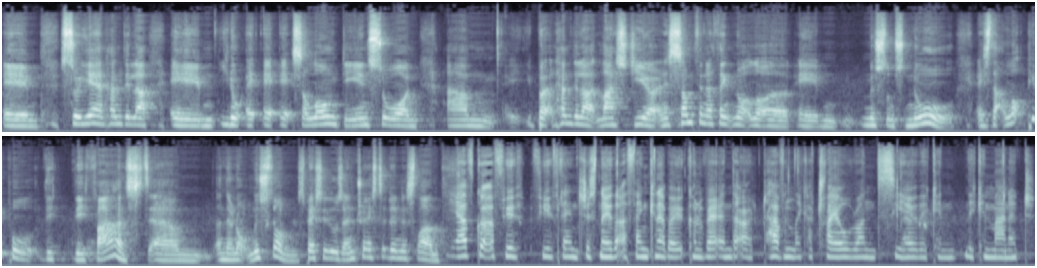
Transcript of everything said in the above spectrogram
Um, so yeah, alhamdulillah, um, you know, it, it, it's a long day and so on. Um, but alhamdulillah, last year, and it's something I think not a lot of um, Muslims know, is that a lot of people, they, they fast um, and they're not Muslim, especially those interested in Islam. Yeah, I've got a few few friends just now that are thinking about converting that are having like a trial run to see how they can they can manage.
